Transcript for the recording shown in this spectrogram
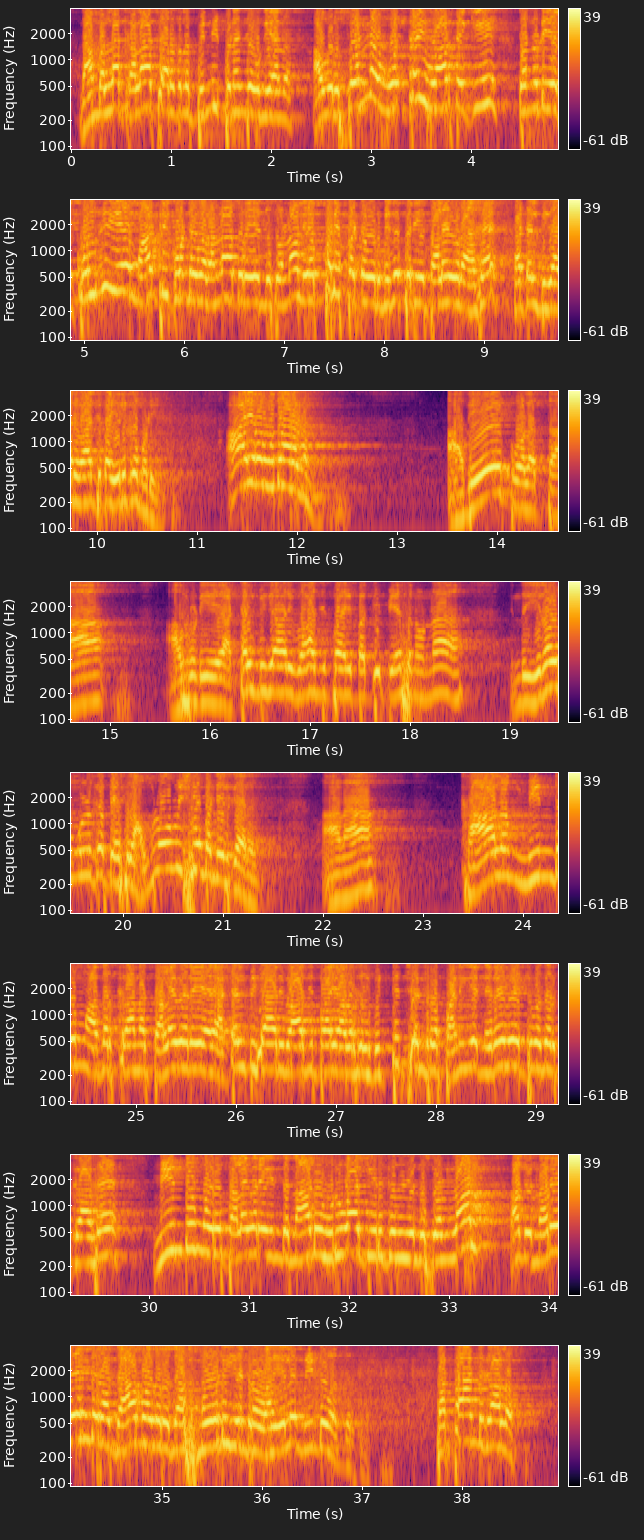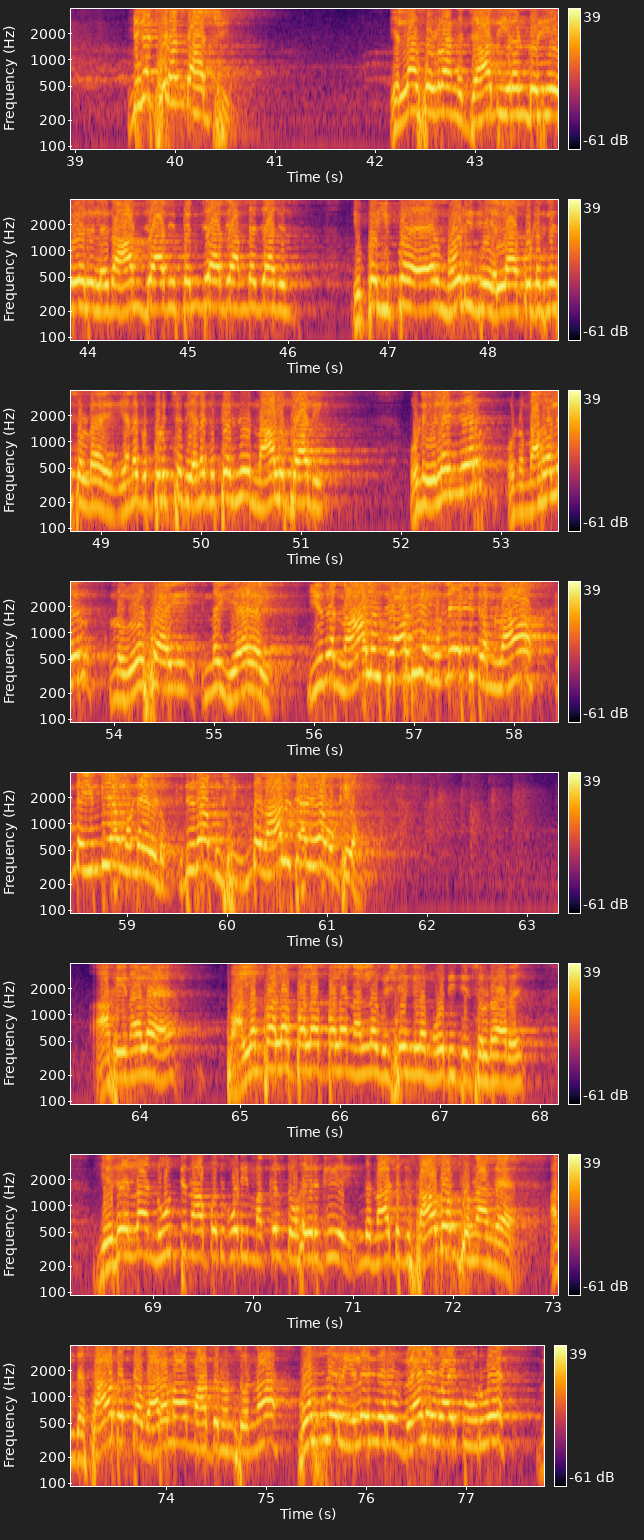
நம்ம எல்லாம் கலாச்சாரத்துல பின்னி பிணைஞ்சவங்க அவர் சொன்ன ஒற்றை வார்த்தைக்கு தன்னுடைய கொள்கையை மாற்றி கொண்டவர் அண்ணாதுரை என்று சொன்னால் எப்படிப்பட்ட ஒரு மிகப்பெரிய தலைவராக அடல் பிகாரி வாஜ்பாய் இருக்க முடியும்? ஆயிரம் உதாரணம். அதே போலத்தான் அவருடைய அடல் பிகாரி வாஜ்பாய் பத்தி பேசணும்னா இந்த இரவு முழுக்க பேசலாம் அவ்வளோ விஷயம் பண்ணியிருக்காரு. ஆனா காலம் மீண்டும் அதற்கான தலைவரை அடல் பிகாரி வாஜ்பாய் அவர்கள் விட்டு சென்ற பணியை நிறைவேற்றுவதற்காக மீண்டும் ஒரு தலைவரை இந்த நாடு உருவாக்கி இருக்குது என்று சொன்னால் அது நரேந்திர தாமோதர தாஸ் மோடி என்ற வகையில மீண்டும் வந்திருக்கு பத்தாண்டு காலம் மிகச்சிறந்த ஆட்சி. எல்லாம் சொல்றாங்க ஜாதி இரண்டு வழியே வேறு இல்லை. இது ஆண் ஜாதி பெண் ஜாதி அந்த ஜாதி. இப்ப இப்ப மோடிஜி எல்லா கூட்டத்திலையும் சொல்றாரு எனக்கு பிடிச்சது எனக்கு தெரிஞ்சது நாலு ஜாதி. ஒன்னு இளைஞர் ஒன்னு மகளிர் ஒன்னு விவசாயி இன்னும் ஏழை. இத நாலு ஜாதியை முன்னேற்றிட்டோம்னா இந்த இந்தியா முன்னேறிடும். இதுதான் விஷயம் இந்த நாலு ஜாதி தான் முக்கியம். ஆகையினால பல பல பல பல நல்ல விஷயங்களை மோதிஜி சொல்றாரு. எதெல்லாம் நூத்தி நாற்பது கோடி மக்கள் தொகை இருக்கு? இந்த நாட்டுக்கு சாபம் சொன்னாங்க. அந்த சாபத்தை வரமா மாத்தணும்னு சொன்னா ஒவ்வொரு இளைஞரும் வேலை வாய்ப்பு உருவ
